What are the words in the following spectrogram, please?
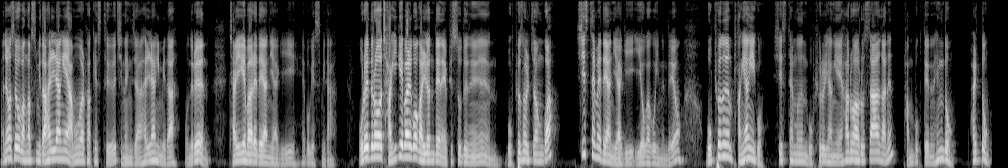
안녕하세요. 반갑습니다. 한량의 아무 말 팟캐스트 진행자 한량입니다. 오늘은 자기개발에 대한 이야기 해보겠습니다. 올해 들어 자기개발과 관련된 에피소드는 목표 설정과 시스템에 대한 이야기 이어가고 있는데요. 목표는 방향이고 시스템은 목표를 향해 하루하루 쌓아가는 반복되는 행동, 활동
